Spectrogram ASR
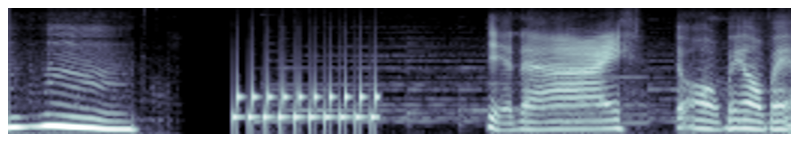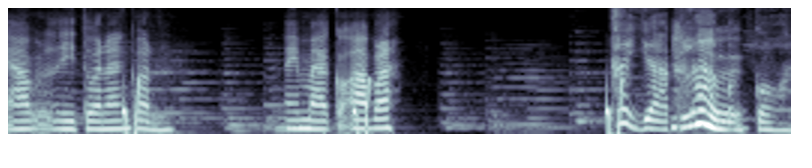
อืมเสียดาย จะออกไม่ออกไปอัพไอตัวนั้นก่อน ไม่มาก็อัพละถ้าอยากล่ามังกร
